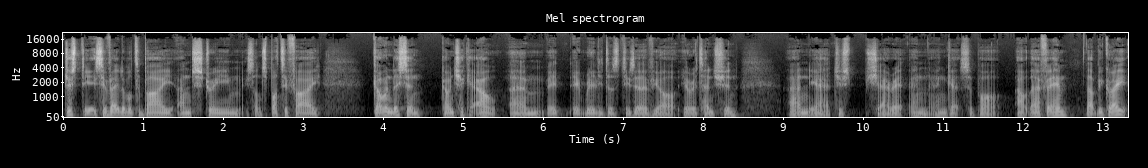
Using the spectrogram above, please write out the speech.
just it's available to buy and stream. It's on Spotify. Go and listen. Go and check it out. Um, it it really does deserve your your attention. And yeah, just share it and, and get support out there for him. That'd be great.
